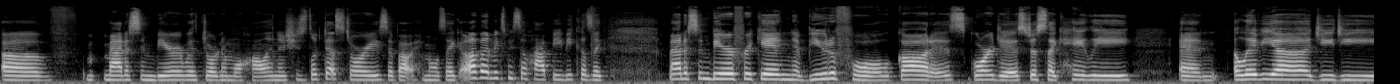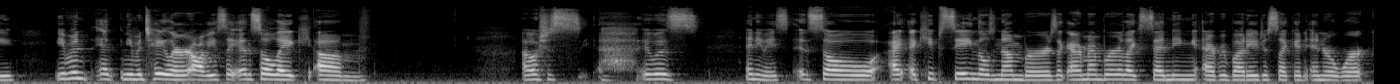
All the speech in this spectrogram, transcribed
of Madison Beer with Jordan Mulholland, and she's looked at stories about him. I was like, oh, that makes me so happy because like Madison Beer, freaking beautiful goddess, gorgeous, just like Hailey and Olivia, Gigi, even and even Taylor, obviously. And so like um I was just it was anyways. And so I, I keep seeing those numbers. Like i remember like sending everybody just like an inner work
